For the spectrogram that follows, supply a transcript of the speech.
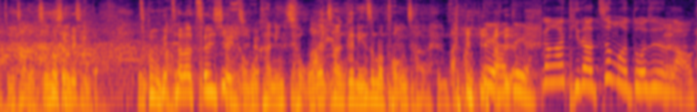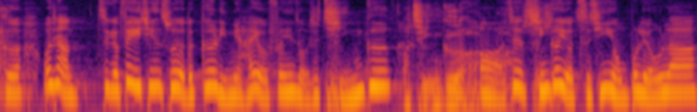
啊，怎么唱的真陷阱？怎么会唱到真陷阱哎我？看您我在唱歌，您这么捧场啊。对啊对啊。刚刚提到这么多这种老歌，我想这个费玉清所有的歌里面还有分一种是情歌。哦，情歌啊。哦，这情歌有《此情永不留》啦，《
